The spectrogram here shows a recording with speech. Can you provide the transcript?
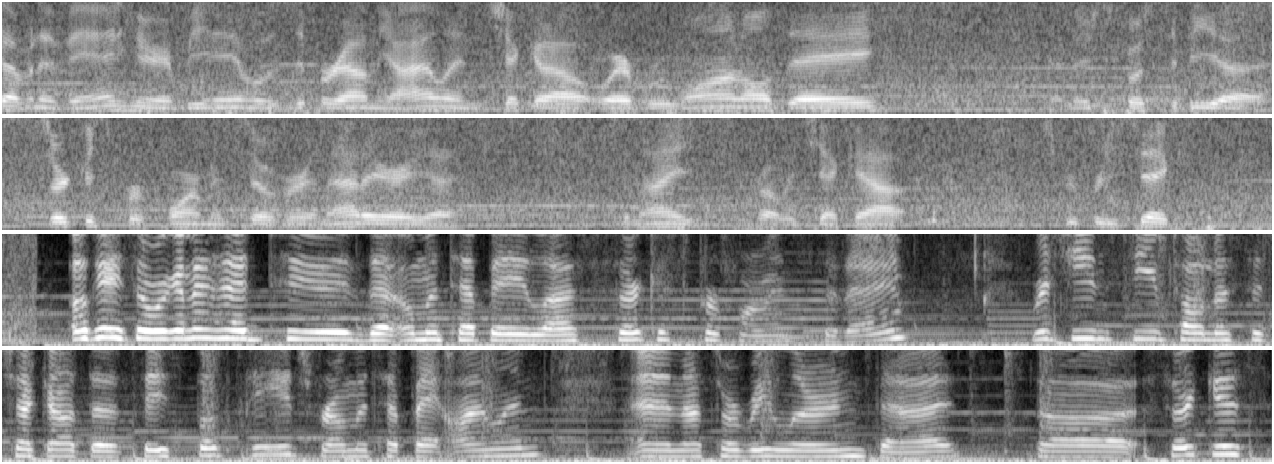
Having a van here and being able to zip around the island, check it out wherever we want all day. And there's supposed to be a circus performance over in that area tonight. Probably check out. Should be pretty sick. Okay, so we're gonna head to the Ometepe Last Circus performance today. Richie and Steve told us to check out the Facebook page for Ometepe Island, and that's where we learned that the circus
